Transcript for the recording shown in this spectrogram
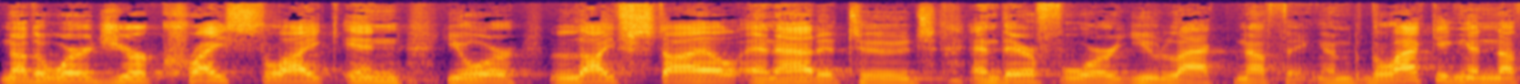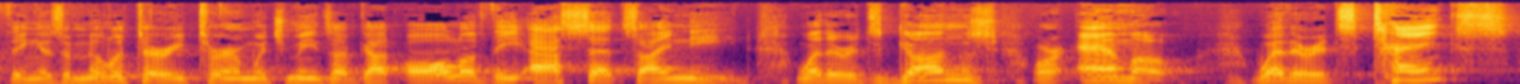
In other words, you're Christ like in your lifestyle and attitudes, and therefore you lack nothing. And lacking in nothing is a military term which means I've got all of the assets I need, whether it's guns or ammo, whether it's tanks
